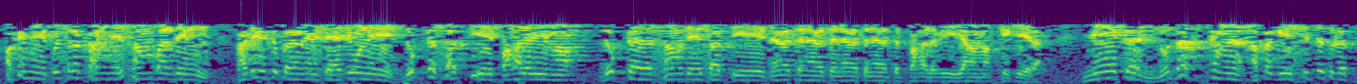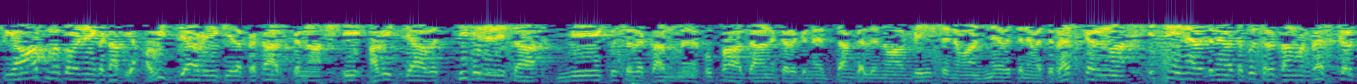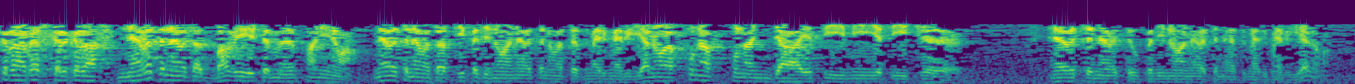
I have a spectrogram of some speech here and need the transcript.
අපි මේ කුසල කර්මයේ සම්බන්ධයෙන් කටයුතු කරන විට ඇති වුණේ දුක්ඛ සත්‍යයේ පහළ වීම දුක්ඛ සමුදය සත්‍යයේ නැවත නැවත නැවත නැවත පහළ වී යාමක් කියලා. මේක නොදක්කම අපගේ සිත තුළ ක්‍රියාත්මක වන එකට අපි අවිද්‍යාවයි කියලා ප්‍රකාශ කරනවා. ඒ අවිද්‍යාව තිබෙන නිසා මේ කුසල කර්ම උපාදාන කරගෙන දඟලනවා, වෙහෙසෙනවා, නැවත නැවත රැස් කරනවා. ඉතින් නැවත නැවත කුසල කර්ම රැස් කර කර රැස් කර කර නැවත නැවතත් භවයටම පණිනවා. නැවත නැවතත් ඉපදිනවා, නැවත නැවතත් මෙරි මෙරි යනවා. පුනః පුනංජායති මීයති ච නැවත නැවත උපදිනවා නැවත නැවත මෙරි මෙරි යනවා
